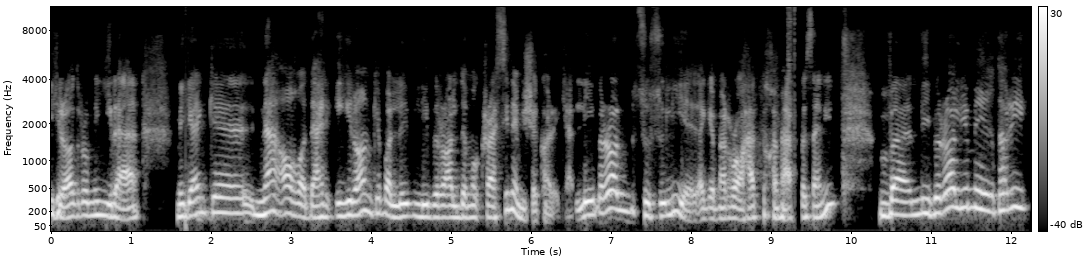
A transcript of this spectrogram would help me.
ایراد رو می‌گیرن. میگن که نه آقا در ایران که با لیبرال دموکراسی نمیشه کاری کرد. لیبرال سوسولیه اگه من راحت بخوایم حرف بزنیم. و لیبرال یه مقداری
